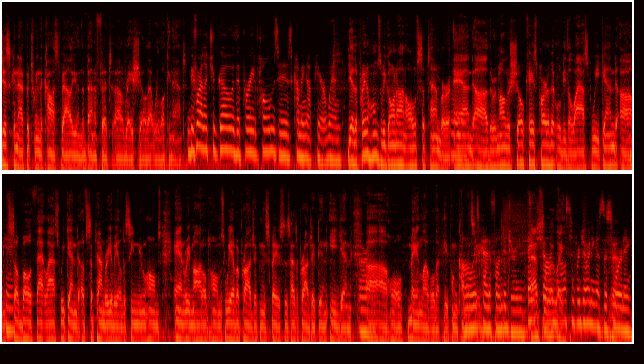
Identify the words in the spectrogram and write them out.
disconnect between the cost value and the benefit uh, ratio that we're looking at. Before I let you go, the Parade of Homes is coming up here. When? Yeah, the Parade of Homes will be going on all of September, mm. and uh, the Remodeler Showcase part of it will be the last weekend. Um, okay. So both that last weekend of September, you'll be able to see new homes and remodeled homes. We have a project, New Spaces has a project in Eagan, right. uh, a whole main level that people can come to. Always and see. kind of fun to dream. Thanks, Absolutely. Shawn Nelson, for joining us this yeah. morning.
